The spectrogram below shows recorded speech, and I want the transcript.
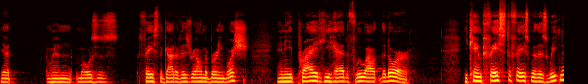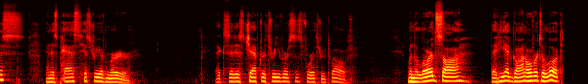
Yet, when Moses faced the God of Israel in the burning bush, any pride he had flew out the door. He came face to face with his weakness and his past history of murder. Exodus chapter 3, verses 4 through 12. When the Lord saw that he had gone over to look,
